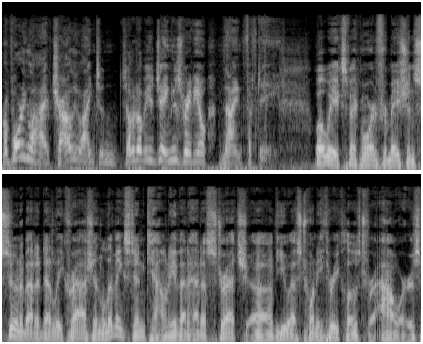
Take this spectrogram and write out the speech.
Reporting live, Charlie Langton, WWJ News Radio 950. Well, we expect more information soon about a deadly crash in Livingston County that had a stretch of US 23 closed for hours.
